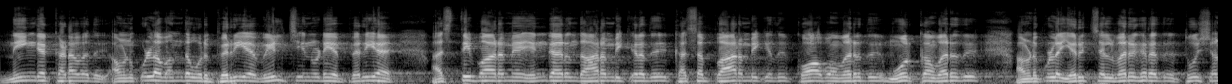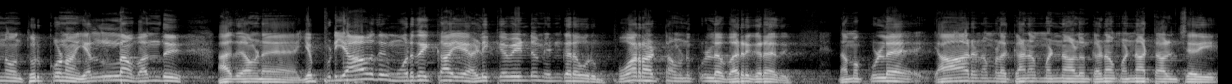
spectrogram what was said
நீங்க கடவது. அவனுக்குள்ள வந்த ஒரு பெரிய வீழ்ச்சியினுடைய பெரிய அஸ்திபாரமே எங்க இருந்து ஆரம்பிக்கிறது? கசப்பு ஆரம்பிக்கிறது கோபம் வருது மூர்க்கம் வருது அவனுக்குள்ள எரிச்சல் வருகிறது தூஷணம் துர்க்குணம் எல்லாம் வந்து அது அவனை எப்படியாவது முருதைக்காயை அழிக்க வேண்டும் என்கிற ஒரு போராட்டம் அவனுக்குள்ள வருகிறது. நமக்குள்ள யார் நம்மளை கனம் பண்ணாலும் கனம் பண்ணாட்டாலும் சரி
